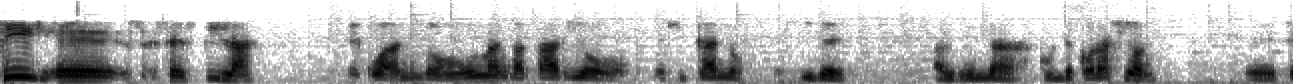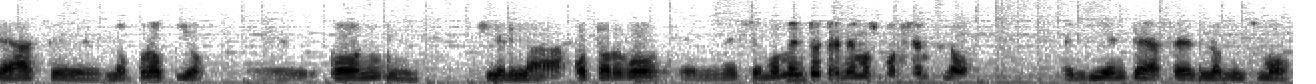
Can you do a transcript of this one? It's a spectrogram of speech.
Sí, eh, se estila que cuando un mandatario mexicano recibe alguna condecoración, eh, se hace lo propio con quien la otorgó en ese momento. Tenemos, por ejemplo, pendiente hacer lo mismo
